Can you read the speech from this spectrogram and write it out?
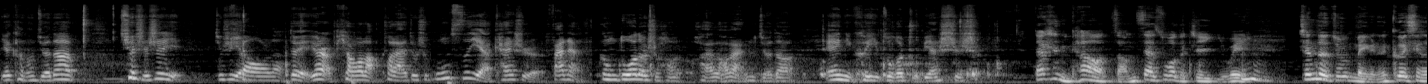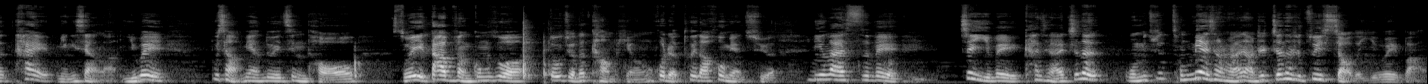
也可能觉得，确实是也就是也飘了对，有点飘了。后来就是公司也开始发展更多的时候，后来老板就觉得，哎，你可以做个主编试试。但是你看啊，咱们在座的这一位，嗯真的就是每个人的个性太明显了。一位不想面对镜头，所以大部分工作都觉得躺平或者退到后面去。另外四位，这一位看起来真的，我们就从面相上来讲，这真的是最小的一位吧？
